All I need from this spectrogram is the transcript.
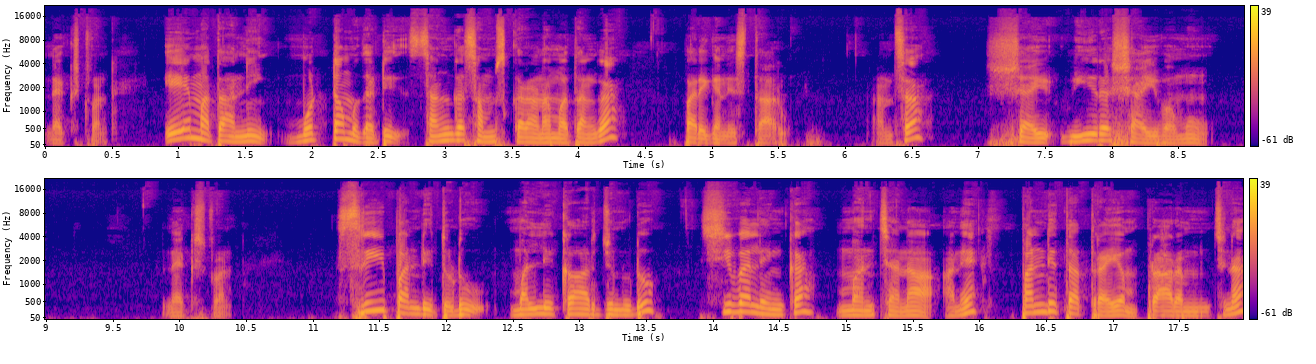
నెక్స్ట్ వన్ ఏ మతాన్ని మొట్టమొదటి సంఘ సంస్కరణ మతంగా పరిగణిస్తారు? ఆన్సర్ శై వీరశైవము. నెక్స్ట్ వన్ శ్రీ పండితుడు మల్లికార్జునుడు శివలింక మంచన అనే పండితత్రయం ప్రారంభించిన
